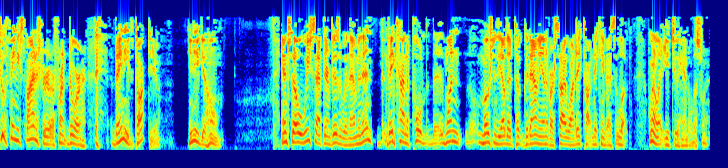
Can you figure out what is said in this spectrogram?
two Phoenix finest are at our front door. They need to talk to you. You need to get home. And so we sat there and visited with them, and then they kind of pulled the one motion to the other to go down the end of our sidewalk. They talked, and they came back and said, "Look, we're going to let you two handle this one."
